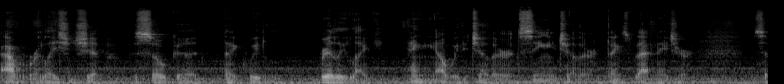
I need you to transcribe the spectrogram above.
our relationship is so good. Like we really like hanging out with each other and seeing each other and things of that nature. So,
